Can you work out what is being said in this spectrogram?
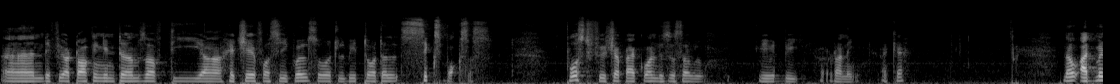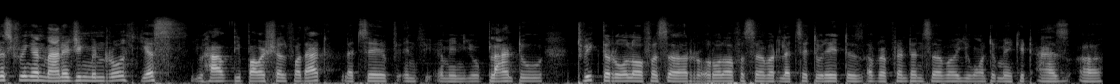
And if you are talking in terms of the uh, HA for SQL, so it will be total six boxes. Post feature pack one, this is how we would be running. Okay. Now administering and managing MinRole, yes, you have the PowerShell for that. Let's say, if in, I mean, you plan to tweak the role of a role of a server. Let's say today it is a web front-end server. You want to make it as a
